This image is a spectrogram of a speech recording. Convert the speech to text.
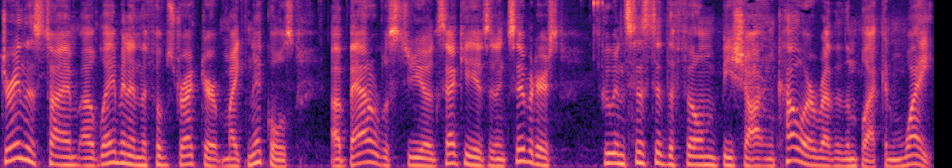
during this time, uh, Lehman and the film's director, Mike Nichols, uh, battled with studio executives and exhibitors who insisted the film be shot in color rather than black and white.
